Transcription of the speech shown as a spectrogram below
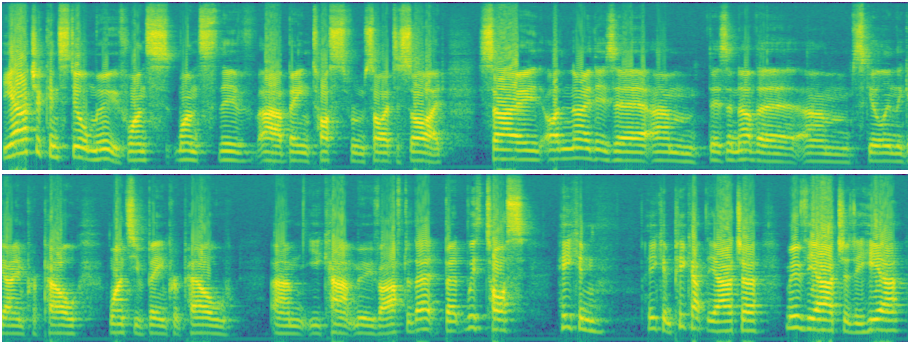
The archer can still move once once they've uh, been tossed from side to side. So I know there's a um, there's another um, skill in the game, propel. Once you've been propelled, um, you can't move after that. But with toss, he can he can pick up the archer, move the archer to here.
